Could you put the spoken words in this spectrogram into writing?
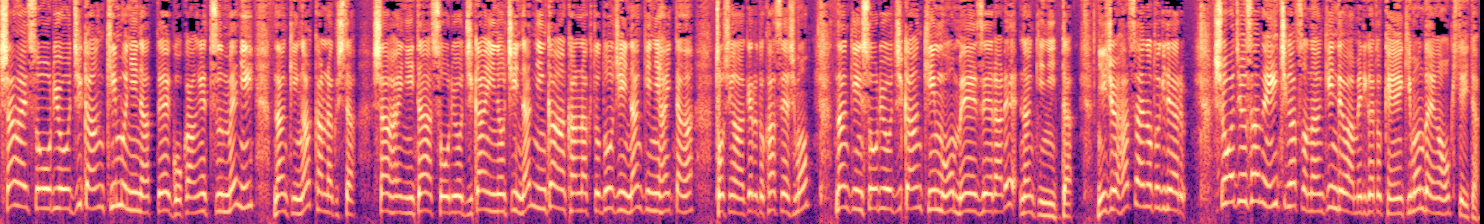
上海総領事館勤務になって5ヶ月目に南京が陥落した。上海にいた総領事館員のうち何人かが陥落と同時に南京に入ったが、年が明けると加瀬氏も、南京総領事館勤務を命ぜられ、南京に行った。28歳の時である。昭和13年1月の南京ではアメリカと権益問題が起きていた。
